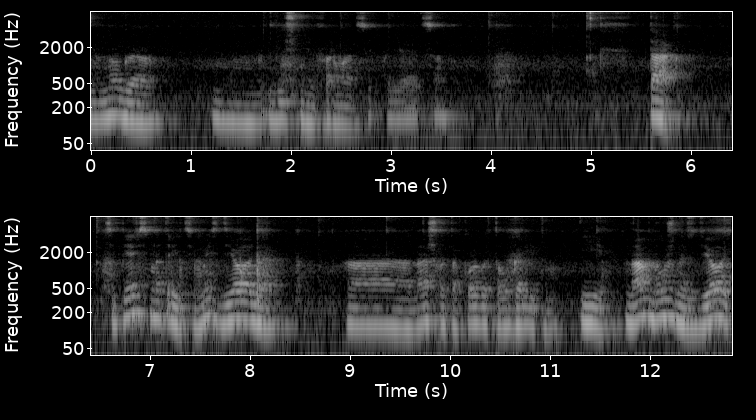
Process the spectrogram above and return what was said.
Немного лишней информации появится. Так, теперь смотрите, мы сделали а, наш вот такой вот алгоритм. И нам нужно сделать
